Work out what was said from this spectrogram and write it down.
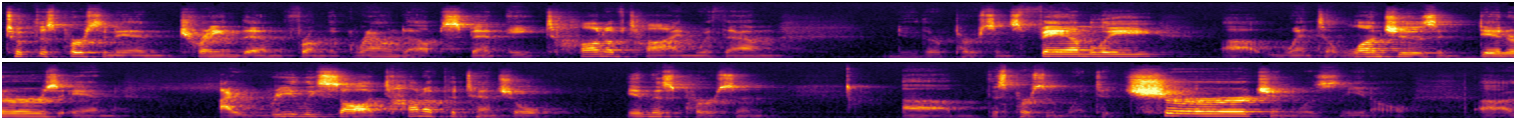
took this person in trained them from the ground up spent a ton of time with them knew their person's family uh, went to lunches and dinners, and I really saw a ton of potential in this person. Um, this person went to church and was, you know, uh,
